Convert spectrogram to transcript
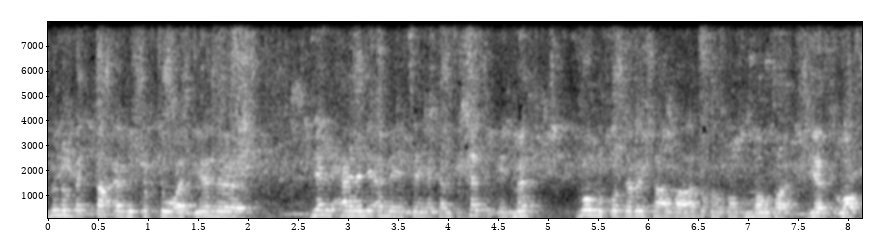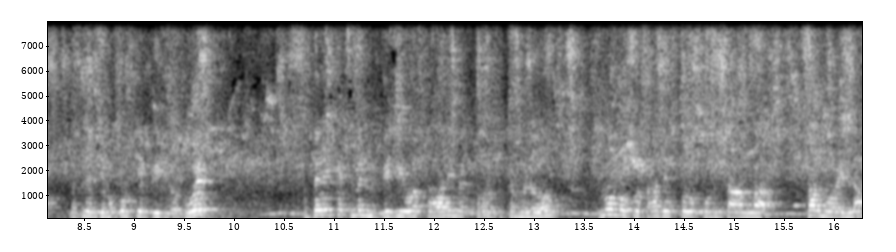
منهم داك الطائر اللي شفتوه ديال ديال الحالة اللي حتى هي كانت شاد الإدمان. المهم الخوت دابا إن شاء الله غندخل لكم في الموضوع ديال الدواء. باش نجيب لكم كيف فيديو طويل. الدراري كتمل الفيديوهات طوالي ما تقدروش تكملوهم المهم الخوت غادي نقول لكم إن شاء الله سارموريلا.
